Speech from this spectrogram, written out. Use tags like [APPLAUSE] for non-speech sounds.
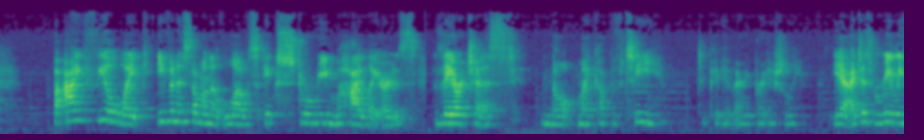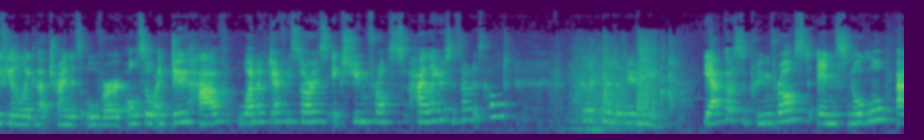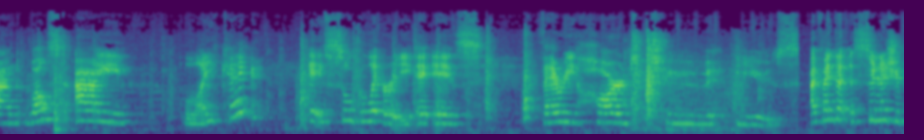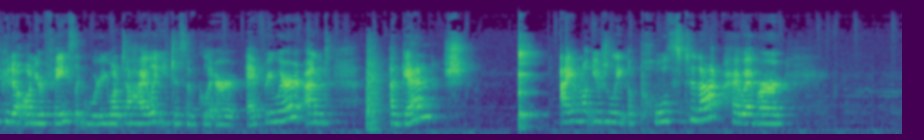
But I feel like even as someone that loves extreme highlighters, they are just not my cup of tea, to put it very Britishly yeah, I just really feel like that trend is over. Also, I do have one of Jeffree Star's Extreme Frost highlighters. Is that what it's called? I feel like they had a new name. Yeah, I've got a Supreme Frost in Snow Globe and whilst I like it, it is so glittery. It is very hard to use. I find that as soon as you put it on your face, like where you want to highlight, you just have glitter everywhere. And again, I am not usually opposed to that. However,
